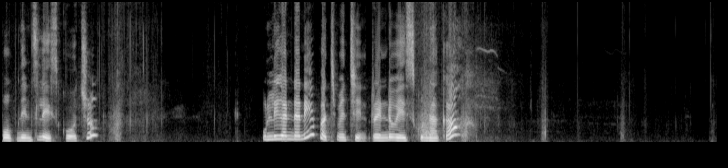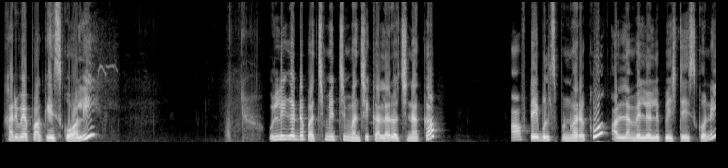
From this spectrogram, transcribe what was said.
పోపు దినుసులు వేసుకోవచ్చు. ఉల్లిగడ్డని పచ్చిమిర్చి రెండు వేసుకున్నాక కరివేపాకు వేసుకోవాలి. ఉల్లిగడ్డ పచ్చిమిర్చి మంచి కలర్ వచ్చినాక హాఫ్ టేబుల్ స్పూన్ వరకు అల్లం వెల్లుల్లి పేస్ట్ వేసుకొని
